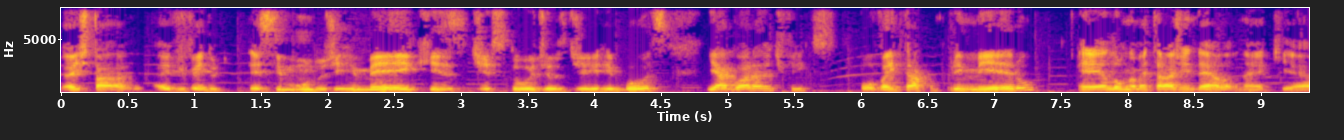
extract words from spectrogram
eh, a gente tá aí vivendo esse mundo de remakes, de estúdios, de reboots, e agora a Netflix pô, vai entrar com o primeiro é, longa-metragem dela, né? Que é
